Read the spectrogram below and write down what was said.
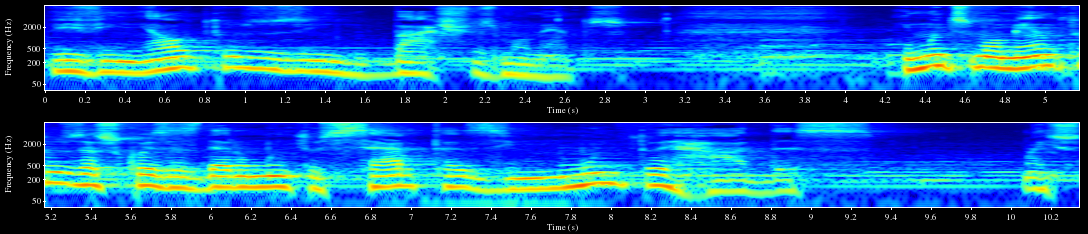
vivi em altos e em baixos momentos. Em muitos momentos as coisas deram muito certas e muito erradas, mas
